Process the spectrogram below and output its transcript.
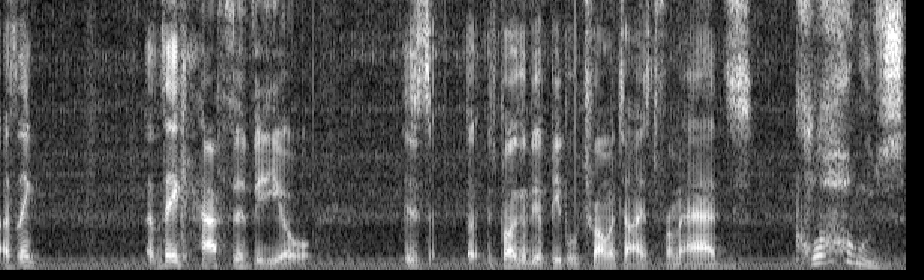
I think. I think half the video is it's probably gonna be of people traumatized from ads. Close.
